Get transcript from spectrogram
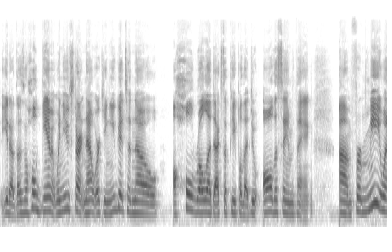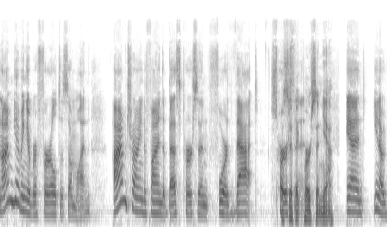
you know, there's a whole gamut. When you start networking, you get to know a whole Rolodex of people that do all the same thing. Um, for me, when I'm giving a referral to someone, I'm trying to find the best person for that specific person. person yeah. And, you know,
